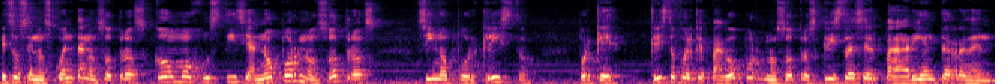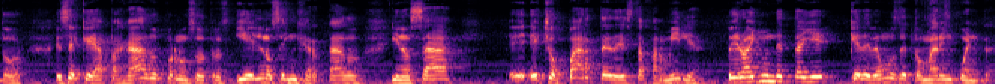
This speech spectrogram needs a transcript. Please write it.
eso se nos cuenta a nosotros como justicia, no por nosotros, sino por Cristo. Porque Cristo fue el que pagó por nosotros. Cristo es el pariente redentor. Es el que ha pagado por nosotros. Y Él nos ha injertado y nos ha eh, hecho parte de esta familia. Pero hay un detalle que debemos de tomar en cuenta.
